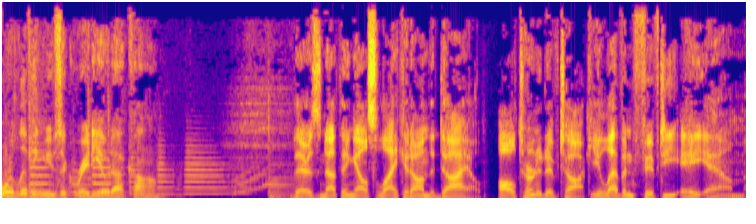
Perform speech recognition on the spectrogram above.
or livingmusicradio.com. There's nothing else like it on the dial. Alternative Talk 1150 AM.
